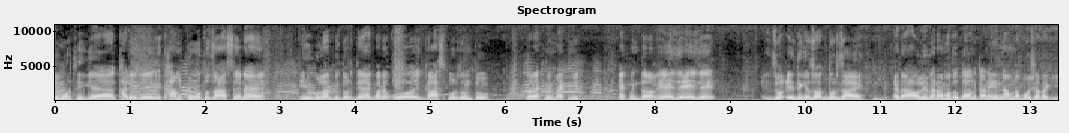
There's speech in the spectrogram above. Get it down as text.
এই মূর্তিকে খালি যে খাম তো যা আছে না এইগুলার ভিতর দিয়ে একবারে ওই গাছ পর্যন্ত। ধরো এক মিনিট এক মিনিট এক মিনিট দাঁড়াও। এই যে এই যে এদিকে যত দূর যায় এটা আউলি বেড়ার মতো দেন কারণ এনে আমরা বসে থাকি।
